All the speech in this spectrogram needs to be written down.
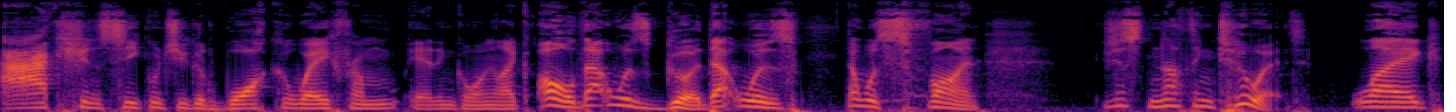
action sequence you could walk away from it and going like, "Oh, that was good. That was that was fun." Just nothing to it. Like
